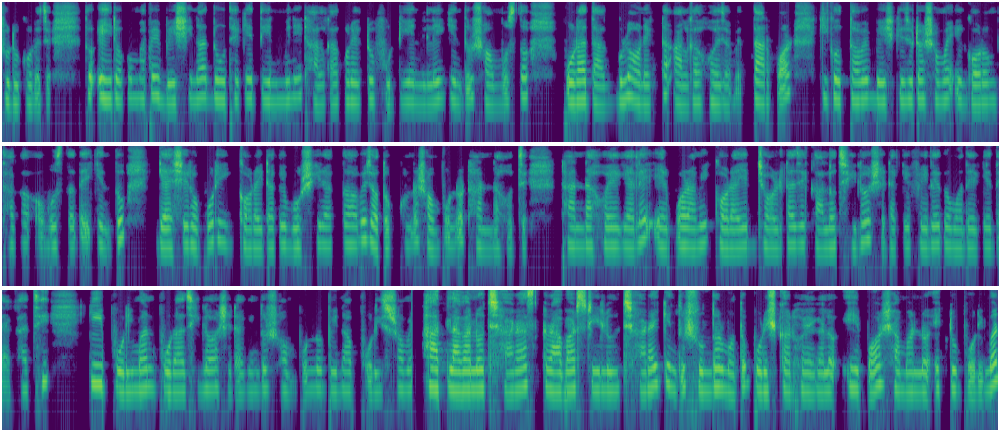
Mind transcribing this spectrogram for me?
শুরু করেছে। তো এই রকমভাবে বেশি না, দু থেকে তিন মিনিট হালকা করে একটু ফুটিয়ে নিলেই কিন্তু সমস্ত পোড়া দাগগুলো অনেকটা আলগা হয়ে যাবে। তারপর কি করতে হবে? বেশ কিছুটা সময় এই গরম গরম থাকা অবস্থাতেই কিন্তু গ্যাসের ওপর এই কড়াইটাকে বসিয়ে রাখতে হবে যতক্ষণ না সম্পূর্ণ ঠান্ডা হচ্ছে। ঠান্ডা হয়ে গেলে এরপর আমি কড়াইয়ের জলটা যে কালো ছিল সেটাকে ফেলে তোমাদেরকে দেখাচ্ছি। কি পরিমাণ পোড়া ছিল আর সেটা কিন্তু সম্পূর্ণ বিনা পরিশ্রমে হাত লাগানো ছাড়া, স্ক্রাবার স্টিল উল ছাড়াই কিন্তু সুন্দর মতো পরিষ্কার হয়ে গেল। এরপর সামান্য একটু পরিমাণ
